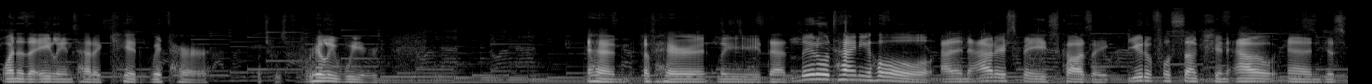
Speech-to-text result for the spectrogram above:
one of the aliens had a kid with her, which was really weird. And apparently, that little tiny hole in outer space caused a beautiful suction out and just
